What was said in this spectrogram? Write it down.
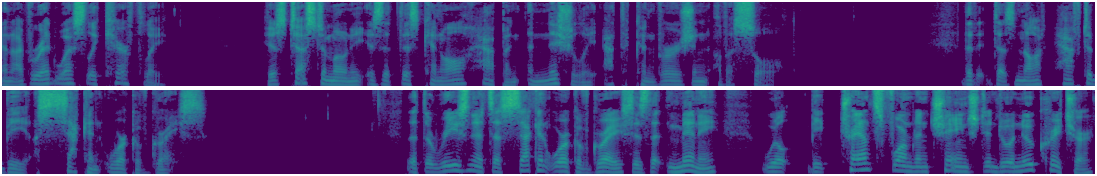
and I've read Wesley carefully. His testimony is that this can all happen initially at the conversion of a soul that it does not have to be a second work of grace. That the reason it's a second work of grace is that many will be transformed and changed into a new creature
